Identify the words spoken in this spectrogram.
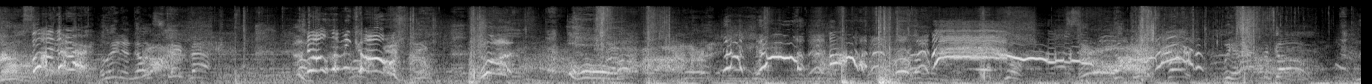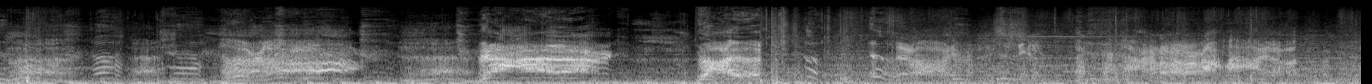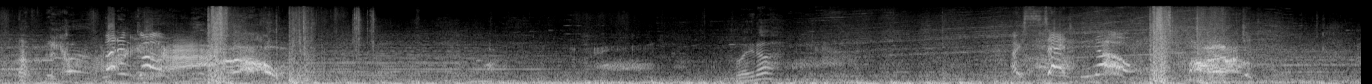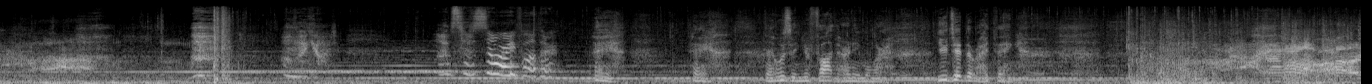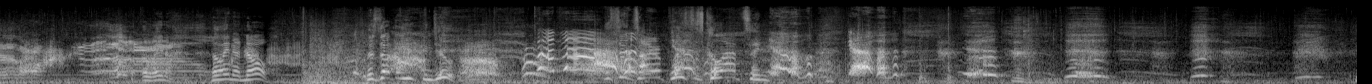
Father! Elena, no, stay back! No, let me go! Elena? I said no! Oh my god. I'm so sorry, Father. Hey, hey, that wasn't your father anymore. You did the right thing. Elena, Elena, no! There's nothing you can do! Papa! This entire place is collapsing!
